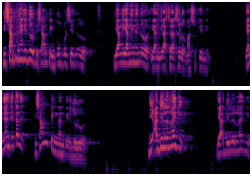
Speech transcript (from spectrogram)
di samping aja dulu, di samping kumpul sini dulu. Yang yang ini dulu, yang jelas-jelas dulu masuk ini. Jangan-jangan kita di samping nanti dulu. Diadilin lagi. Diadilin lagi.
